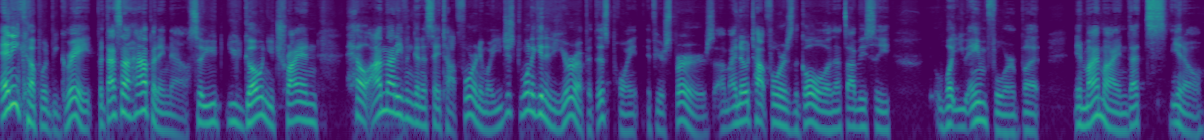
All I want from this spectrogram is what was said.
any cup would be great but that's not happening now. So you you go and you try and hell, I'm not even going to say top four anymore. You just want to get into Europe at this point if you're Spurs. Um, I know top four is the goal, and that's obviously what you aim for. But in my mind, that's you know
